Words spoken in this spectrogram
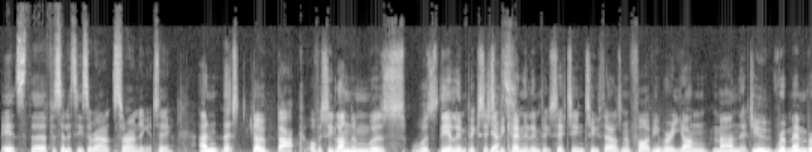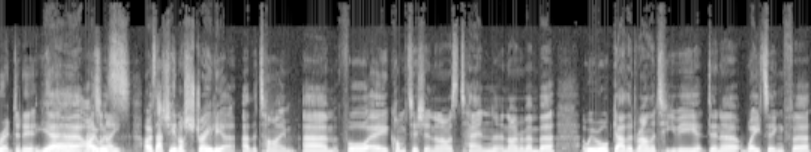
it's the facilities around surrounding it too. And let's go back. Obviously, London was was the Olympic city. Yes. Became the Olympic city in 2005. You were a young man there. Do you remember it? Did it? Yeah, did it I was. I was actually in Australia at the time um, for a competition, and I was 10. And I remember we were all gathered around the TV at dinner, waiting for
